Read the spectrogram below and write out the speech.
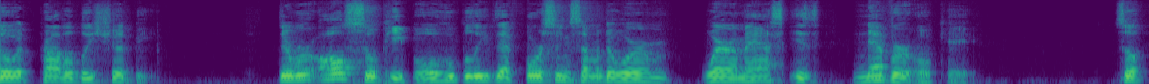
though it probably should be. There were also people who believed that forcing someone to wear, wear a mask is never okay. So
